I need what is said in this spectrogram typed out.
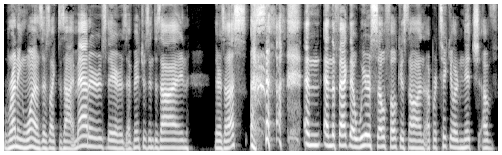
running ones. There's like Design Matters, there's Adventures in Design, there's us. and and the fact that we're so focused on a particular niche of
